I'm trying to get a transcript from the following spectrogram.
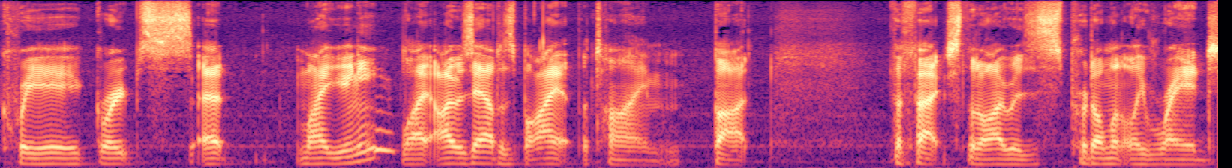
queer groups at my uni. Like, I was out as bi at the time, but the fact that I was predominantly read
